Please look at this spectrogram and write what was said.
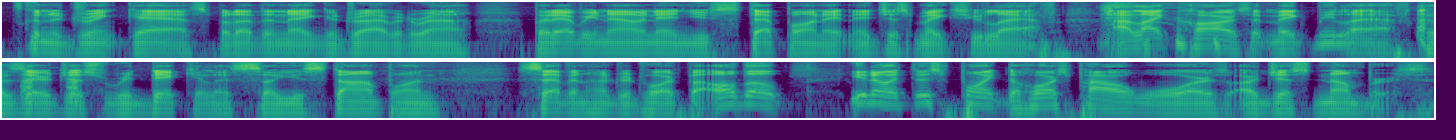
it's going to drink gas, but other than that, you can drive it around. But every now and then, you step on it, and it just makes you laugh. I like cars that make me laugh because they're just ridiculous. So you stomp on 700 horsepower. Although, you know, at this point, the horsepower wars are just numbers.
